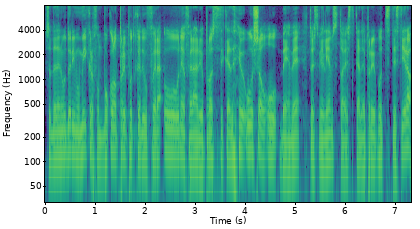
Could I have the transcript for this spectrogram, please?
sad da ne udarim u mikrofon, bukvalno prvi put kada je u, Ferra, u ne u Ferrari, oprostite, kada je ušao u BMW, to je Williams, to je kada je prvi put testirao,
